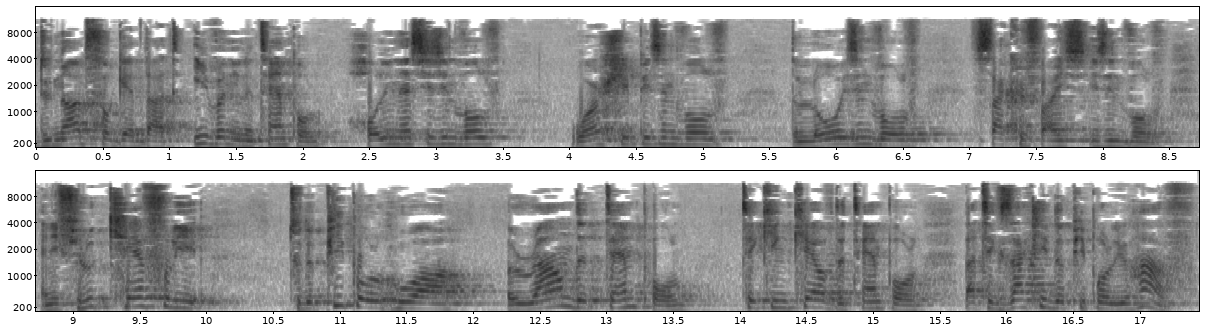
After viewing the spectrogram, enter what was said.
do not forget that even in the temple, holiness is involved, worship is involved, the law is involved, sacrifice is involved. And if you look carefully to the people who are around the temple, taking care of the temple, that's exactly the people you have.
